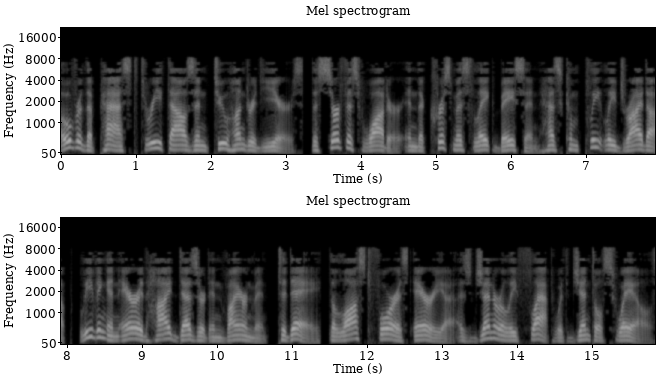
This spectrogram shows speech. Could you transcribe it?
Over the past 3,200 years, the surface water in the Christmas Lake Basin has completely dried up, leaving an arid high desert environment. Today, the Lost Forest area is generally flat with gentle swales.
